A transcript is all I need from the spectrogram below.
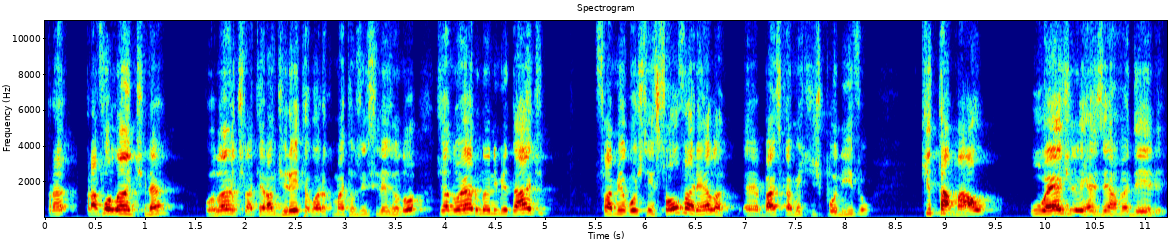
para volante, né? Volante, lateral direito, agora que o Matheusinho se lesionou, já não era unanimidade. O Flamengo hoje tem só o Varela, é, basicamente disponível, que tá mal. O Wesley, reserva dele,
